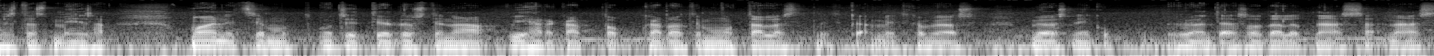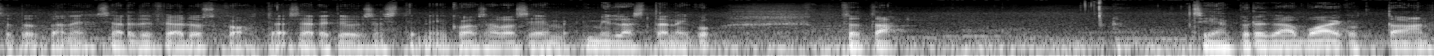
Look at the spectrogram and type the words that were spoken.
mistä tästä Miisa mainitsi, mutta mut sitten tietysti nämä viherkatot ja muut tällaiset, mitkä, mitkä myös, myös niin hyönteisotelut näissä, näissä tota, niin sertifioiduissa kohteissa erityisesti niin on sellaisia, millä sitä niin kuin, tota, siihen pyritään vaikuttamaan.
